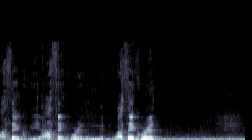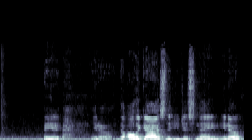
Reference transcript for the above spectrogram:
I think I think we're in the I think we're at you know the, all the guys that you just named. You know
